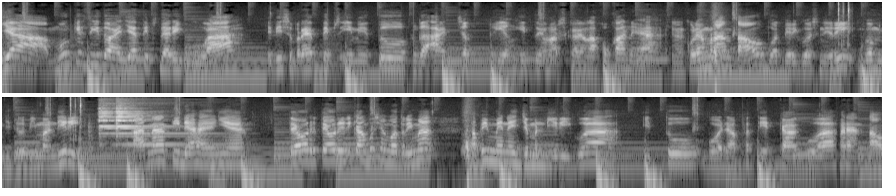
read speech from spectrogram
ya mungkin segitu aja tips dari gua jadi sebenarnya tips ini tuh nggak ajak yang itu yang harus kalian lakukan ya. Dengan kuliah merantau, buat diri gue sendiri, gue menjadi lebih mandiri. Karena tidak hanya teori-teori di kampus yang gue terima, tapi manajemen diri gue itu gue dapetin ketika gue merantau.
